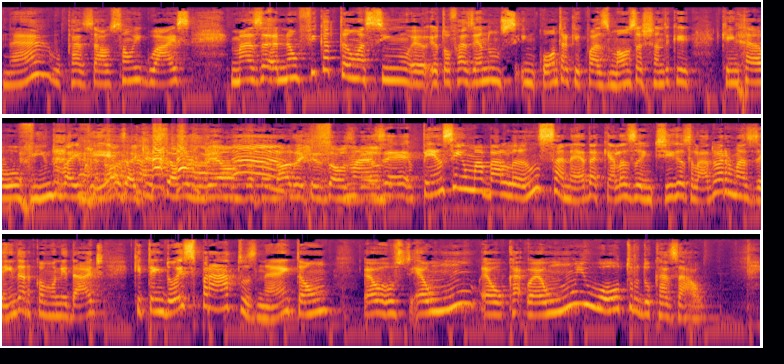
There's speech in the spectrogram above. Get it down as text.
Né? O casal são iguais, mas ah, não fica tão assim. Eu, eu tô fazendo um encontro aqui com as mãos, achando que quem tá ouvindo vai ver. Nós aqui estamos vendo. Nós aqui estamos Mas vendo. é, pensa em uma balança, né, daquelas antigas lá do armazém da comunidade, que tem dois pratos, né? Então, é, o, é, um, é, o, é um e o outro do casal.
